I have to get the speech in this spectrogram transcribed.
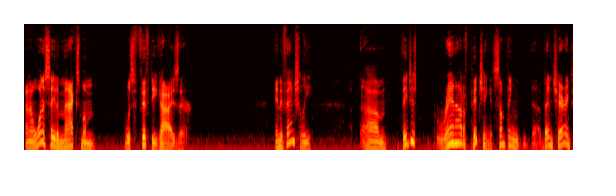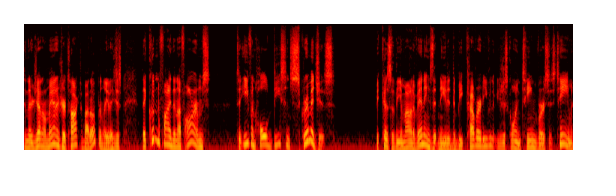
And I want to say the maximum was 50 guys there. And eventually, um, they just ran out of pitching. It's something uh, Ben Cherington, their general manager, talked about openly. They just they couldn't find enough arms to even hold decent scrimmages because of the amount of innings that needed to be covered, even if you're just going team versus team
